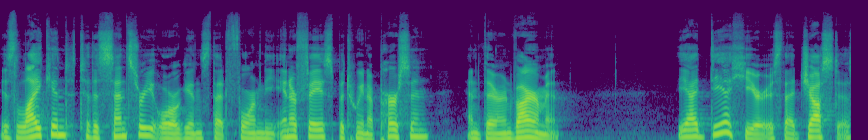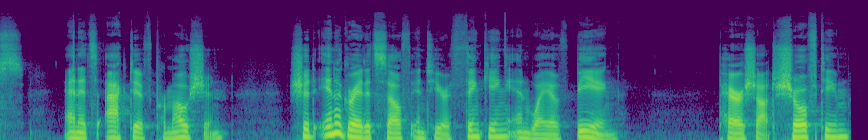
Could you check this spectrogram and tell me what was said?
is likened to the sensory organs that form the interface between a person and their environment. The idea here is that justice, and its active promotion, should integrate itself into your thinking and way of being. Parashat Shoftim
